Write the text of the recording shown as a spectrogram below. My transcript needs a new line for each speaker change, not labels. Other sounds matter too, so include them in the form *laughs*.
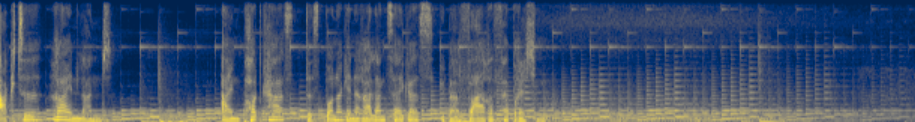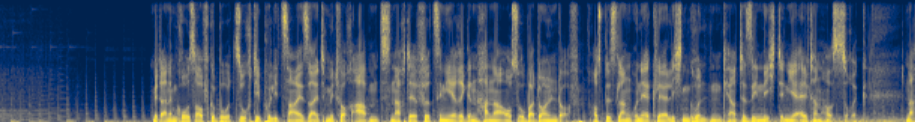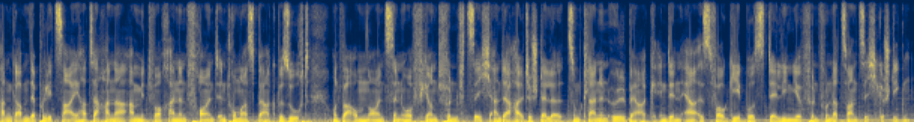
Akte Rheinland. Ein Podcast des Bonner Generalanzeigers über wahre Verbrechen.
Mit einem Großaufgebot sucht die Polizei seit Mittwochabend nach der 14-jährigen Hanna aus Oberdollendorf. Aus bislang unerklärlichen Gründen kehrte sie nicht in ihr Elternhaus zurück. Nach Angaben der Polizei hatte Hanna am Mittwoch einen Freund in Thomasberg besucht und war um 19.54 Uhr an der Haltestelle zum kleinen Ölberg in den RSVG-Bus der Linie 520 gestiegen.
